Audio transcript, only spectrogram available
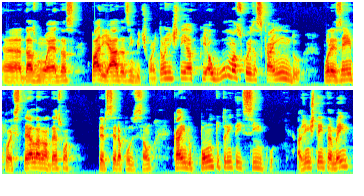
é, das moedas pareadas em Bitcoin. Então a gente tem aqui algumas coisas caindo, por exemplo, a Stellar na 13 terceira posição, caindo 0,35. A gente tem também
